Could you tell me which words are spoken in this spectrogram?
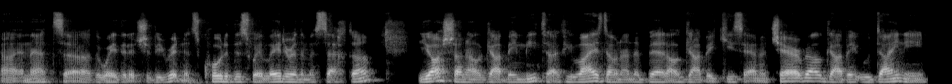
uh, and that's uh, the way that it should be written. It's quoted this way later in the Masechta. Yashan al gabe mita. If he lies down on a bed, al gabe kise on a chair, al gabe udaini.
